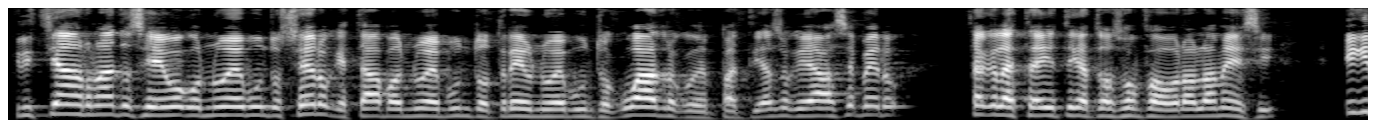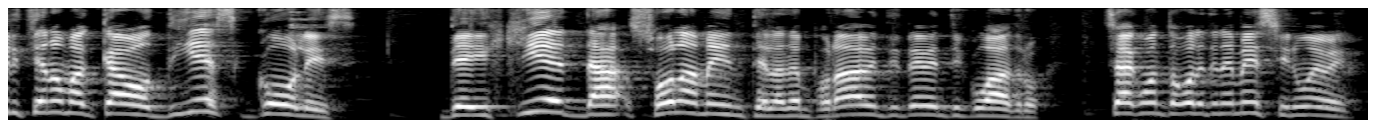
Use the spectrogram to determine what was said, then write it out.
Cristiano Ronaldo se llevó con 9.0, que estaba por 9.3 o 9.4 con el partidazo que hace, pero O que las estadísticas todas son favorables a Messi. Y Cristiano ha marcado 10 goles de izquierda solamente en la temporada 23-24. ¿Sabes cuántos goles tiene Messi? 9.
